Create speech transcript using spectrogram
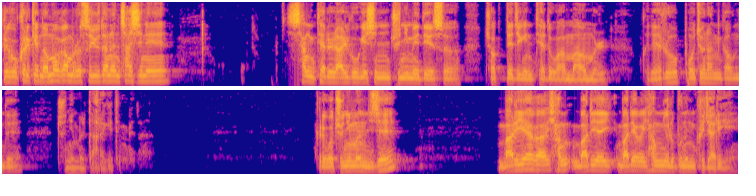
그리고 그렇게 넘어감으로써 유다는 자신의 상태를 알고 계신 주님에 대해서 적대적인 태도와 마음을 그대로 보존한 가운데 주님을 따르게 됩니다. 그리고 주님은 이제 마리아가 향, 마리아, 마리아가 향유를 부는 그 자리,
